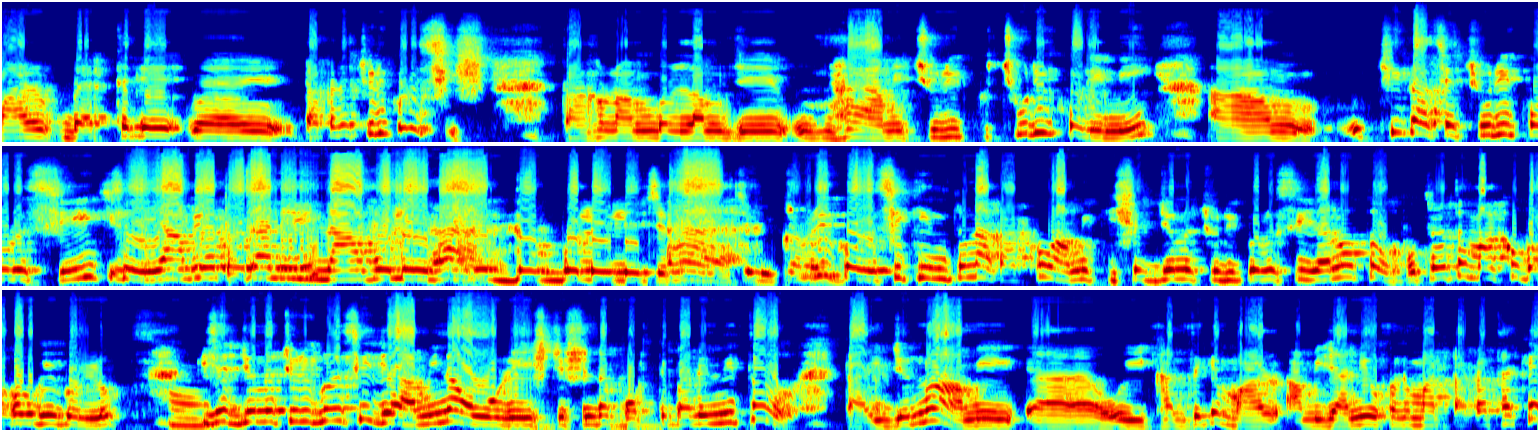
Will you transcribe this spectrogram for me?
মার ব্যাগ থেকে টাকাটা চুরি করেছিস? তখন আমি বললাম যে হ্যাঁ আমি চুরি চুরি করিনি। ঠিক আছে চুরি করেছি আমরা তো জানি না বলে হ্যাঁ। সেটা হ্যাঁ চুরি করেছি কিন্তু না কাকু আমি কিসের জন্য চুরি করেছি জানো তো? প্রথমে তো মা খুব বকাবকি করল। কিসের জন্য চুরি করেছি? যে আমি না ও রেজিস্ট্রেশনটা করতে পারিনি তো তাই জন্য আমি আহ, ওইখান থেকে মার আমি জানি ওখানে মার টাকা থাকে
